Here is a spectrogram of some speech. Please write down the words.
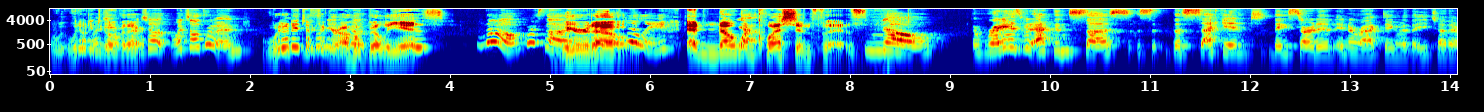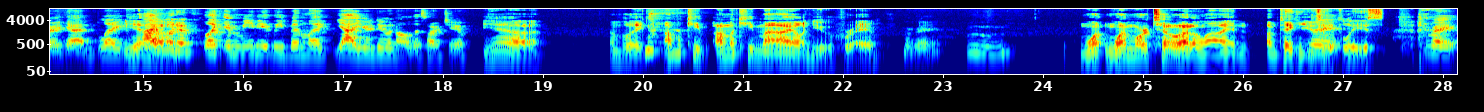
We, we don't need What to go over there. What y'all, what y'all doing? We don't need to we figure need to out who Billy is. No, of course not. Weirdo. Really? And no one questions this. No. Ray has been acting sus the second they started interacting with each other again. Like I would have like immediately been like, "Yeah, you're doing all this, aren't you?" Yeah. I'm like, I'm gonna keep I'm gonna keep my eye on you, Ray. Right. Mm. One one more toe out of line, I'm taking you to the police. Right.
